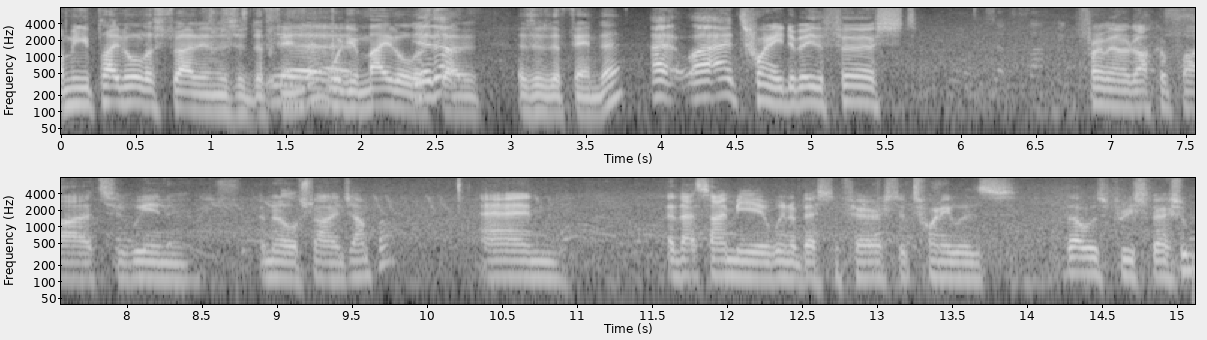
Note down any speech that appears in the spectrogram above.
I mean, you played All Australian as a defender. Yeah. Well, you made All Yeah, that- Australian as a defender. At, well, at 20, to be the first Fremantle Docker player to win an All Australian jumper, and and that same year win a best and fairest at 20 was that was pretty special.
